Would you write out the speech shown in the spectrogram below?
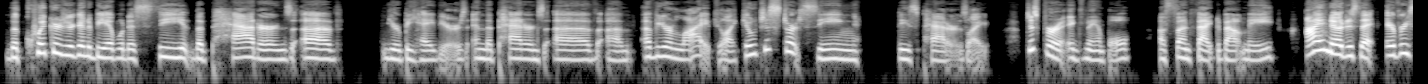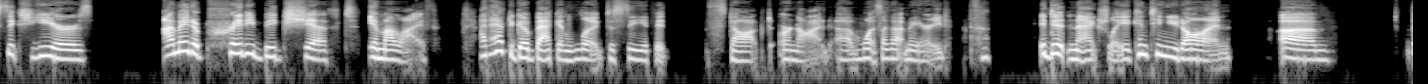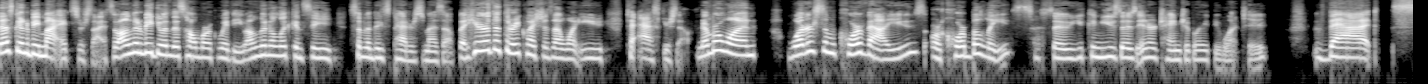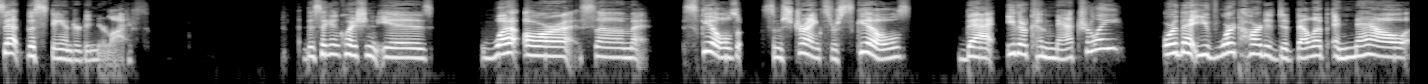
the quicker you're going to be able to see the patterns of your behaviors and the patterns of um, of your life. Like you'll just start seeing these patterns. Like just for example, a fun fact about me: I noticed that every six years, I made a pretty big shift in my life. I'd have to go back and look to see if it stopped or not um, once I got married. it didn't actually, it continued on. Um, that's going to be my exercise. So I'm going to be doing this homework with you. I'm going to look and see some of these patterns myself. But here are the three questions I want you to ask yourself. Number one, what are some core values or core beliefs? So you can use those interchangeably if you want to that set the standard in your life. The second question is what are some skills, some strengths or skills that either come naturally or that you've worked hard to develop and now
